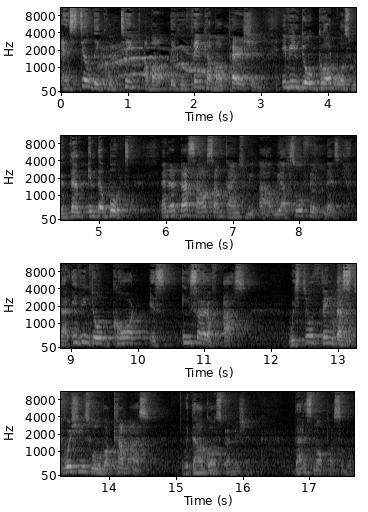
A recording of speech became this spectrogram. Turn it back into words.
and still they could think about they could think about perishing, even though God was with them in the boat? And that's how sometimes we are. We are so faithless that even though God is inside of us, we still think that situations will overcome us without God's permission. That is not possible.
